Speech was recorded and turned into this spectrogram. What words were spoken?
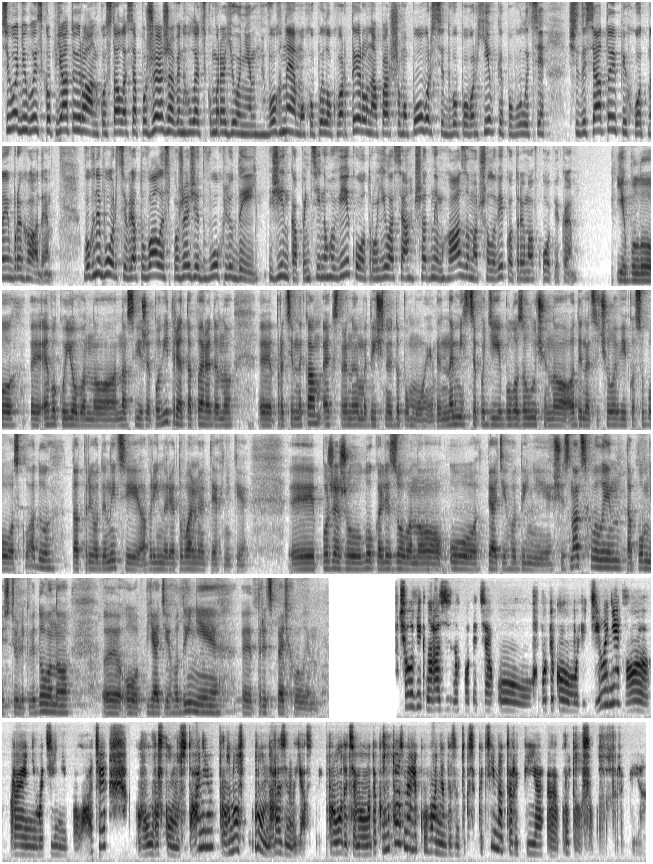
Сьогодні близько п'ятої ранку сталася пожежа в Інгулецькому районі. Вогнем охопило квартиру на першому поверсі двоповерхівки по вулиці 60-ї піхотної бригади. Вогнеборці врятували з пожежі двох людей. Жінка пенсійного віку отруїлася чадним газом, а чоловік отримав опіки. Їх було е, евакуйовано на свіже повітря та передано е, працівникам екстреної медичної допомоги. На місце події було залучено 11 чоловік особового складу та 3 одиниці аварійно-рятувальної техніки. Е, Пожежу локалізовано о 5 годині 16 хвилин та повністю ліквідовано о 5 годині е, 35 хвилин. Чоловік наразі знаходиться у опіковому відділенні в реанімаційній палаті у важкому стані. Прогноз ну наразі не ясний. Проводиться медикаментозне лікування, дезінтоксикаційна терапія, е, протишокова терапія.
